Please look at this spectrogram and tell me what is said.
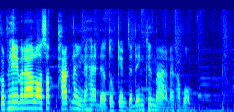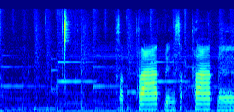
กด Play ไปแล้วรอสักพักหนึ่งนะฮะ เดี๋ยวตัวเกมจะเด้งขึ้นมานะครับผม สักพักหนึ่งสักพักหนึ่ง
